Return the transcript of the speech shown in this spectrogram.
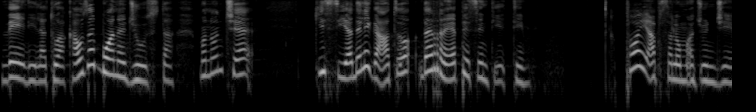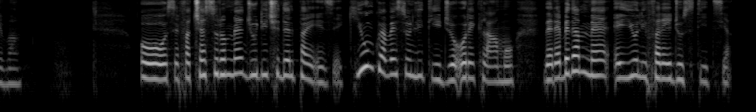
vedi, la tua causa è buona e giusta, ma non c'è chi sia delegato dal re per sentirti. Poi Absalom aggiungeva, o se facessero me giudice del paese, chiunque avesse un litigio o reclamo verrebbe da me e io gli farei giustizia.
